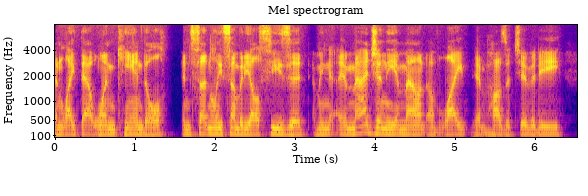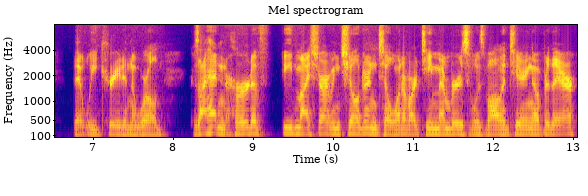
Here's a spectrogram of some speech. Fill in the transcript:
and light that one candle and suddenly somebody else sees it. I mean, imagine the amount of light and mm-hmm. positivity that we create in the world. Because I hadn't heard of Feed My Starving Children until one of our team members was volunteering over there.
